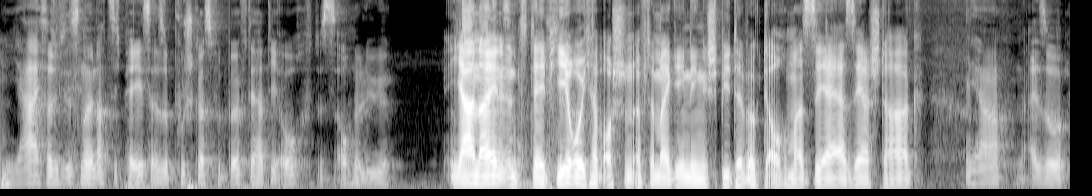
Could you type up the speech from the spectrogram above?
ne? Ja, ich sag, es ist 89 Pace, also Pushkas Football, der hat die auch. Das ist auch eine Lüge. Ja, nein, und Del Piero, ich habe auch schon öfter mal gegen den gespielt, der wirkte auch immer sehr, sehr stark. Ja, also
